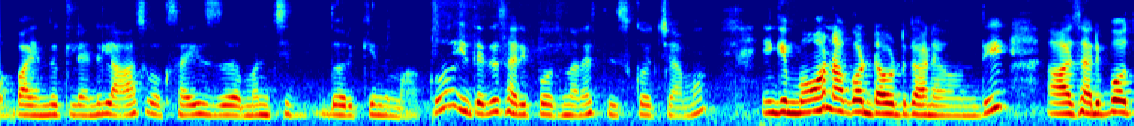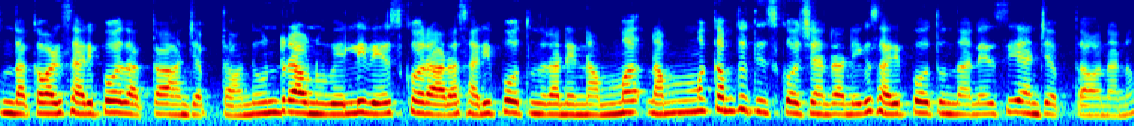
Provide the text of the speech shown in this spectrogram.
అబ్బా ఎందుకులేండి? లాస్ట్ ఒక సైజ్ మంచి దొరికింది మాకు. ఇదైతే సరిపోతుంది అనేసి తీసుకొచ్చాము. ఇంక మోహన్ నాకు కూడా డౌట్గానే ఉంది. సరిపోతుంది అక్క వాడికి సరిపోదు అక్క అని చెప్తా ఉంది. ఉండురా నువ్వు వెళ్ళి వేసుకోరారా సరిపోతుందిరా నేను నమ్మ నమ్మకంతో తీసుకొచ్చాను రా నీకు సరిపోతుంది అనేసి అని చెప్తా ఉన్నాను.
